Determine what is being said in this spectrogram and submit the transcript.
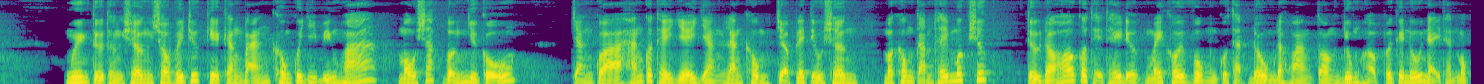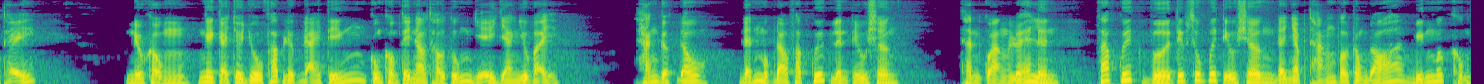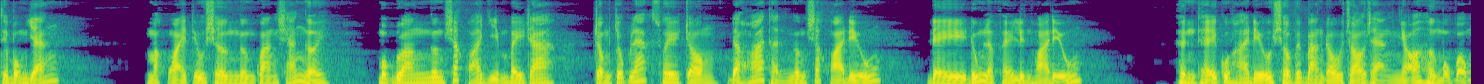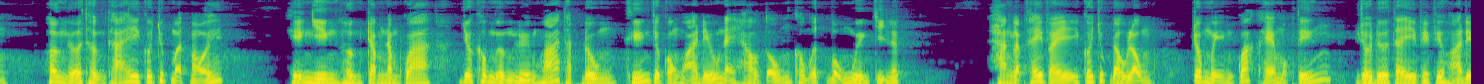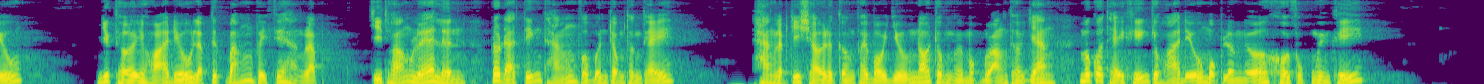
nguyên từ thần sơn so với trước kia căn bản không có gì biến hóa, màu sắc vẫn như cũ. Chẳng qua hắn có thể dễ dàng lăn không chợp lấy tiểu sơn mà không cảm thấy mất sức, từ đó có thể thấy được mấy khối vụn của thạch đôn đã hoàn toàn dung hợp với cái núi này thành một thể. Nếu không, ngay cả cho dù pháp lực đại tiến cũng không thể nào thao túng dễ dàng như vậy. Hắn gật đầu, đánh một đạo pháp quyết lên tiểu sơn. Thành quang lóe lên, pháp quyết vừa tiếp xúc với tiểu sơn đã nhập thẳng vào trong đó, biến mất không thấy bóng dáng. Mặt ngoài tiểu sơn ngân quang sáng ngời, một đoàn ngân sắc hỏa diễm bay ra, trong chốc lát xoay tròn đã hóa thành ngân sắc hỏa điểu. Đây đúng là phệ linh hỏa điểu. Hình thể của hỏa điểu so với ban đầu rõ ràng nhỏ hơn một vòng, hơn nữa thần thái có chút mệt mỏi. Hiển nhiên hơn trăm năm qua, do không ngừng luyện hóa thạch đung khiến cho con hỏa điểu này hao tổn không ít bổn nguyên chi lực. Hàng Lập thấy vậy có chút đau lòng, trong miệng quát khẽ một tiếng, rồi đưa tay về phía hỏa điểu. Nhất thời hỏa điểu lập tức bắn về phía Hàng Lập, chỉ thoáng lóe lên, nó đã tiến thẳng vào bên trong thân thể. Hàng Lập chỉ sợ là cần phải bồi dưỡng nó trong người một đoạn thời gian mới có thể khiến cho hỏa điểu một lần nữa khôi phục nguyên khí.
